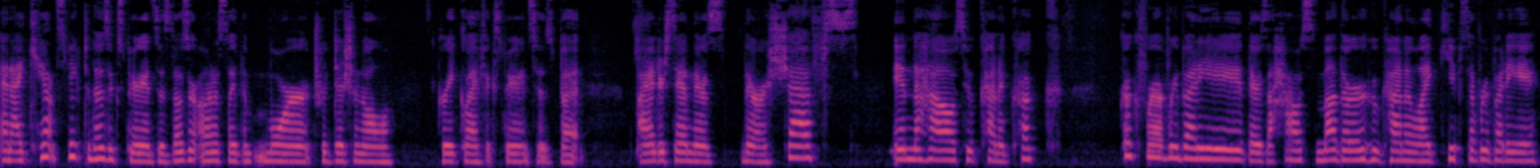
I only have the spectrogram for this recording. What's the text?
And I can't speak to those experiences. Those are honestly the more traditional Greek life experiences, but I understand there's there are chefs in the house who kind of cook cook for everybody. There's a house mother who kind of like keeps everybody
